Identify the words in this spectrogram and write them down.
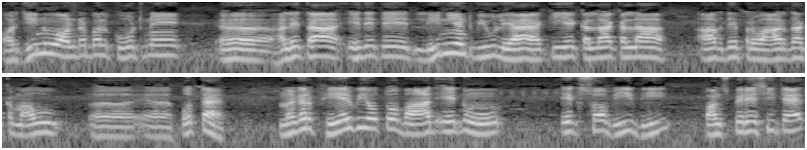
ਔਰ ਜਿਹਨੂੰ ਆਨਰੇਬਲ ਕੋਰਟ ਨੇ ਹਲੇ ਤਾਂ ਇਹਦੇ ਤੇ ਲੀਨੀਅੰਟ ਵਿਊ ਲਿਆ ਹੈ ਕਿ ਇਹ ਕੱਲਾ ਕੱਲਾ ਆਪਦੇ ਪਰਿਵਾਰ ਦਾ ਕਮਾਊ ਪੁੱਤ ਹੈ। ਮਗਰ ਫਿਰ ਵੀ ਉਹ ਤੋਂ ਬਾਅਦ ਇਹਨੂੰ 120 ਬੀ ਕਨਸਪੀਰੇਸੀ ਤਹਿਤ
